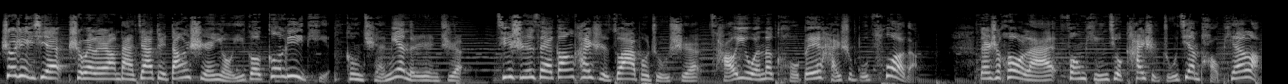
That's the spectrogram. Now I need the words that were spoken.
说这些是为了让大家对当事人有一个更立体、更全面的认知。其实，在刚开始做 UP 主时，曹一文的口碑还是不错的，但是后来风评就开始逐渐跑偏了。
